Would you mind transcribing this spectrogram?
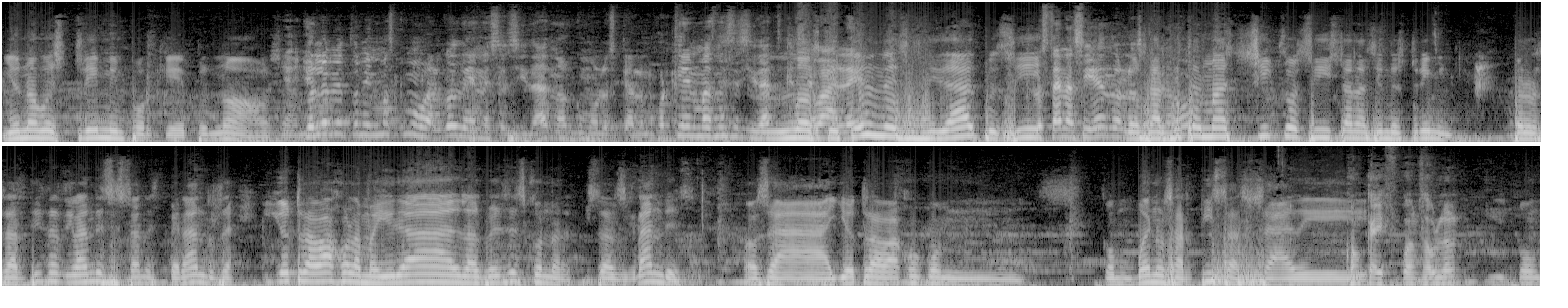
yo no hago streaming porque, pues no. O sea, Yo no. lo veo también más como algo de necesidad, ¿no? Como los que a lo mejor tienen más necesidad que Los se que vale. tienen necesidad, pues sí. Lo están haciendo. Los no. artistas más chicos sí están haciendo streaming, pero los artistas grandes están esperando. O sea, y yo trabajo la mayoría de las veces con artistas grandes. O sea, yo trabajo con, con buenos artistas, o sea, de... Con, Caif con Saúl. con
